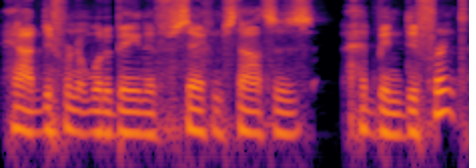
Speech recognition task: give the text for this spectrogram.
how different it would have been if circumstances had been different.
